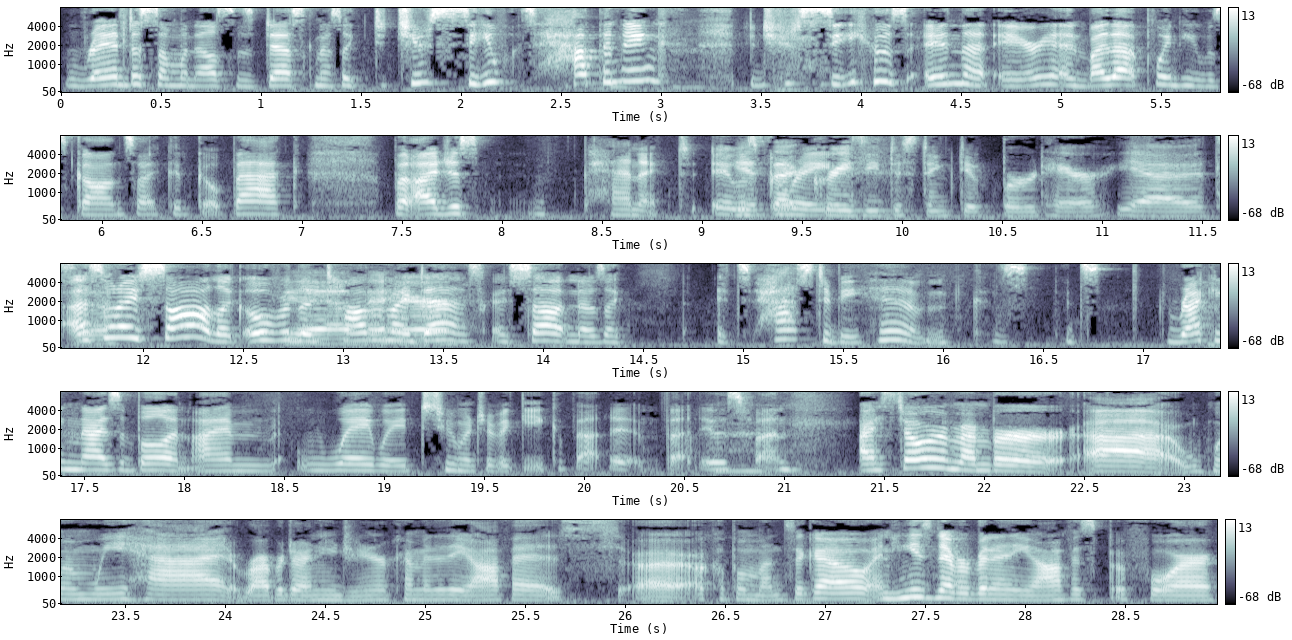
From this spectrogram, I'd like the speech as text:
ran to someone else's desk and I was like, did you see what's happening? Did you see who's in that area? And by that point, he was gone, so I could go back. But I just panicked. It was that great. crazy distinctive bird hair. Yeah, it's That's uh, what I saw, like over the top the of my hair. desk. I saw it and I was like, it has to be him because it's recognizable, and I'm way, way too much of a geek about it. But it was fun. I still remember uh, when we had Robert Downey Jr. come into the office uh, a couple months ago, and he's never been in the office before,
